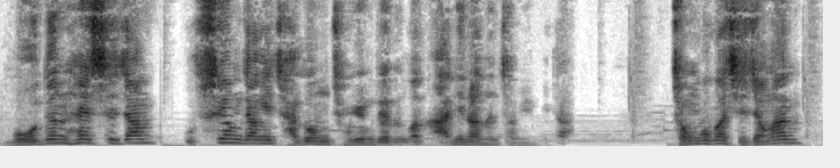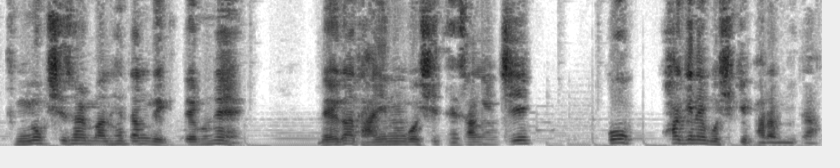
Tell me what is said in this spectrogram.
모든 헬스장, 수영장이 자동 적용되는 건 아니라는 점입니다. 정부가 지정한 등록 시설만 해당되기 때문에 내가 다니는 곳이 대상인지 꼭 확인해 보시기 바랍니다.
